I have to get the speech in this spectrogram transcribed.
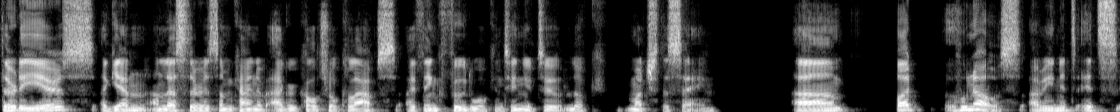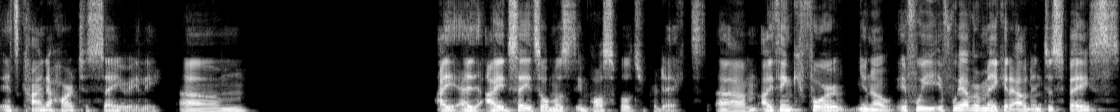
30 years, again, unless there is some kind of agricultural collapse, I think food will continue to look much the same. Um, but who knows? I mean, it's it's it's kind of hard to say, really. Um, I, I would say it's almost impossible to predict. Um, I think for you know if we if we ever make it out into space,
